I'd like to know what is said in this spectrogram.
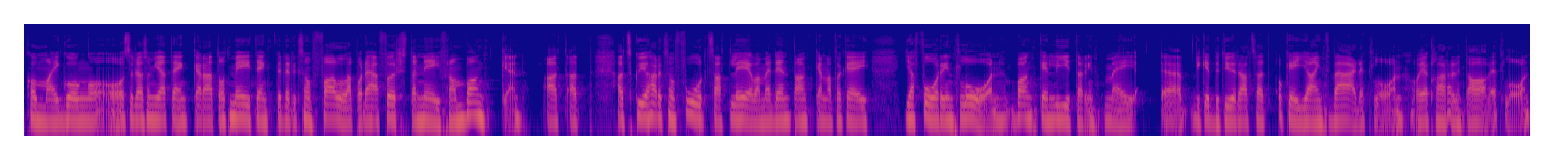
komma igång och, och så där som jag tänker att åt mig tänkte det liksom falla på det här första nej från banken. Att, att, att skulle jag ha liksom fortsatt leva med den tanken att okej, okay, jag får inte lån, banken litar inte på mig, Eh, vilket betyder alltså att okej, okay, jag är inte värd ett lån och jag klarar inte av ett lån,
